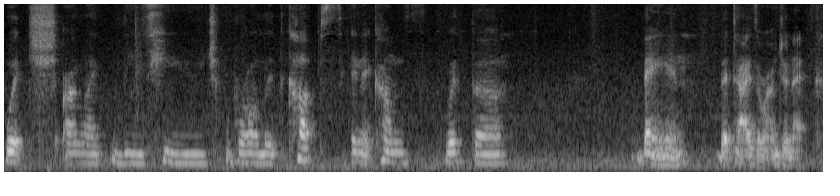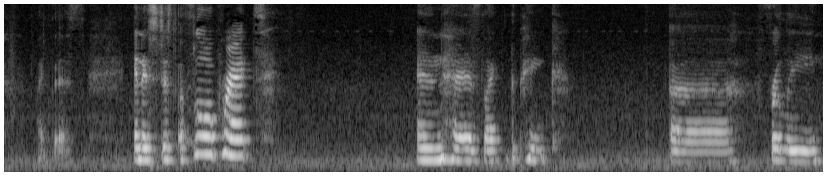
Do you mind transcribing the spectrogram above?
which are like these huge bralette cups. And it comes with the band that ties around your neck like this. And it's just a floral print and has like the pink uh, frilly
